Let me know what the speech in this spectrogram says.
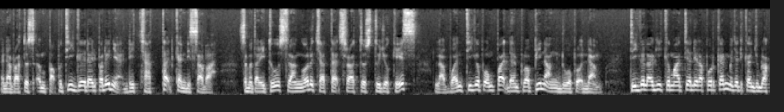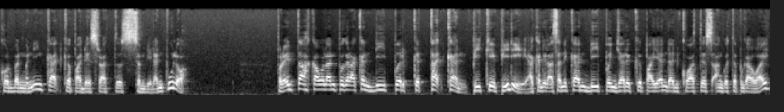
643 daripadanya dicatatkan di Sabah. Sementara itu, Selangor catat 107 kes, Labuan 34 dan Pulau Pinang 26. Tiga lagi kematian dilaporkan menjadikan jumlah korban meningkat kepada 190. Perintah Kawalan Pergerakan diperketatkan. PKPD akan dilaksanakan di Penjara Kepayan dan kuartus anggota pegawai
